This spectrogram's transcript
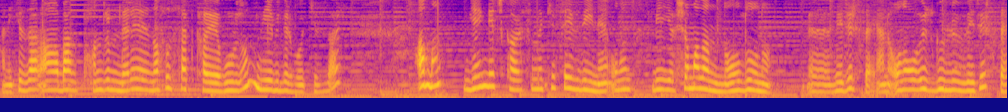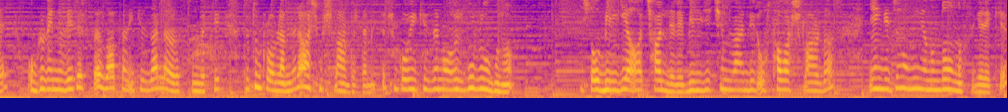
Hani ikizler, aa ben tanrım nereye, nasıl sert kayaya vurdum diyebilir bu ikizler. Ama yengeç karşısındaki sevdiğine, onun bir yaşam alanının olduğunu e, verirse, yani ona o özgürlüğü verirse, o güveni verirse zaten ikizlerle arasındaki bütün problemleri aşmışlardır demektir. Çünkü o ikizlerin o özgür ruhunu, işte o bilgiye aç halleri, bilgi için verdiği o savaşlarda yengecin onun yanında olması gerekir.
